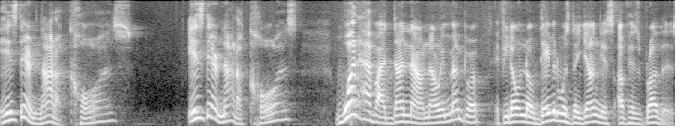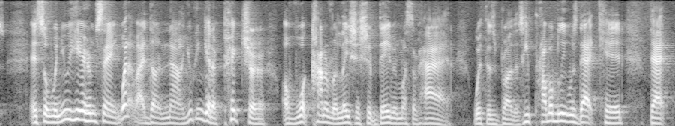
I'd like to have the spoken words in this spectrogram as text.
Is there not a cause? Is there not a cause? What have I done now? Now, remember, if you don't know, David was the youngest of his brothers. And so when you hear him saying, What have I done now? you can get a picture of what kind of relationship David must have had with his brothers. He probably was that kid that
